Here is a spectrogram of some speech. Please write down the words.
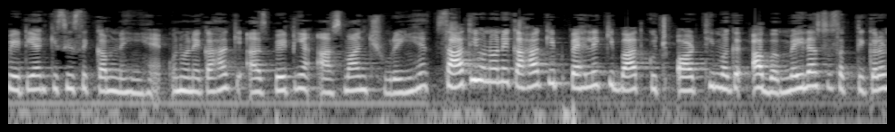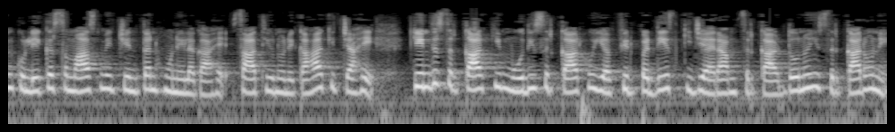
बेटियाँ किसी से कम नहीं हैं। उन्होंने कहा कि आज बेटियाँ आसमान छू रही हैं। साथ ही उन्होंने कहा कि पहले की बात कुछ और थी, मगर अब महिला सशक्तिकरण को लेकर समाज में चिंतन होने लगा है साथ ही उन्होंने कहा कि चाहे केंद्र सरकार की मोदी सरकार हो या फिर प्रदेश की जयराम सरकार, दोनों ही सरकारों ने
